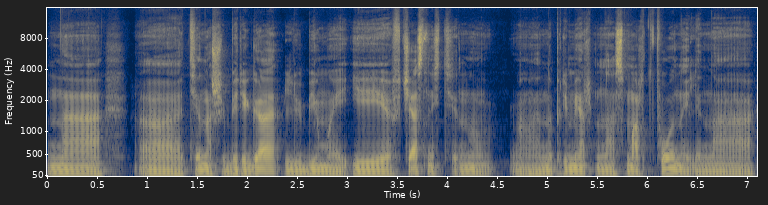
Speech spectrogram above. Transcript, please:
на э, те наши берега любимые. И в частности, ну, э, например, на смартфон или на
